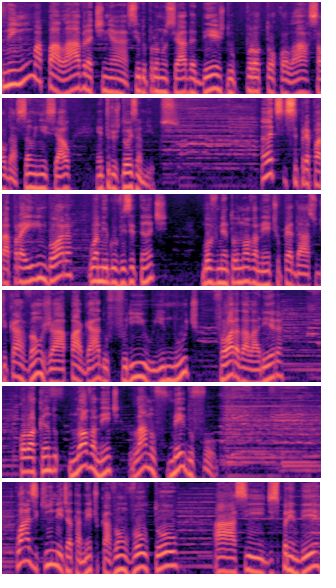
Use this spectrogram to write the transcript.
Nenhuma palavra tinha sido pronunciada desde o protocolar saudação inicial entre os dois amigos. Antes de se preparar para ir embora, o amigo visitante movimentou novamente o pedaço de carvão já apagado, frio e inútil, fora da lareira, colocando novamente lá no meio do fogo. Quase que imediatamente o carvão voltou a se desprender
